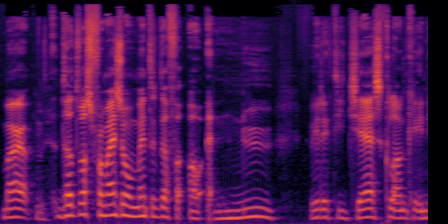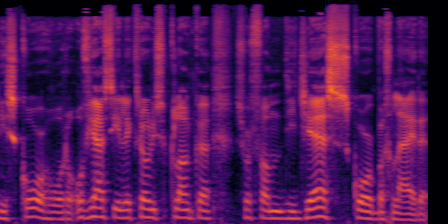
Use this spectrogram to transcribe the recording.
Maar dat was voor mij zo'n moment dat ik dacht van. Oh, en nu wil ik die jazzklanken in die score horen. Of juist die elektronische klanken, soort van die jazz-score begeleiden.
